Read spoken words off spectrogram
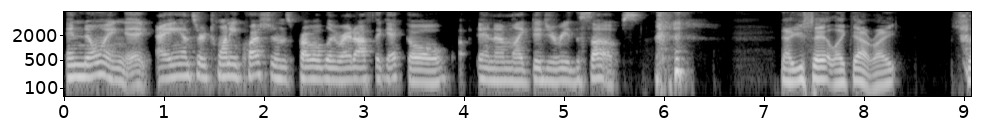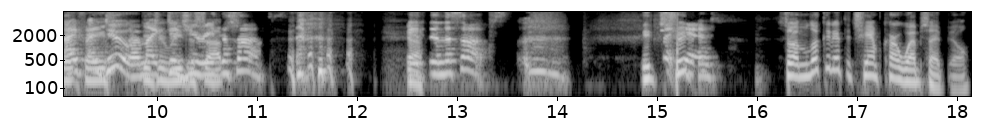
and knowing it, i answer 20 questions probably right off the get-go and i'm like did you read the subs Now you say it like that, right? I, Straight I face, do. I'm like, did you read the subs?" subs? Yeah. It's in the subs. It But should. yeah, So I'm looking at the Champ Car website, Bill.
